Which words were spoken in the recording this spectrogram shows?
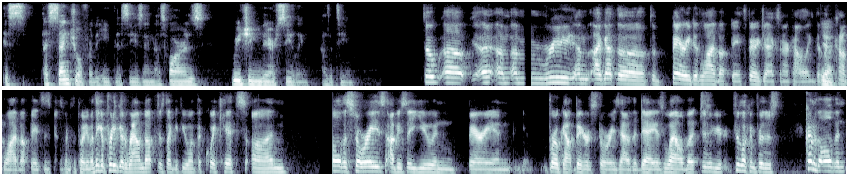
is essential for the Heat this season as far as reaching their ceiling as a team. So uh, I- I'm I'm read I'm, I've got the, the Barry did live updates. Barry Jackson, our colleague, did Yeah. like kind of live updates guys went to the podium. I think a pretty good roundup, just like if you want the quick hits on all the stories. Obviously, you and Barry and you know, broke out bigger stories out of the day as well. But just if you're if you're looking for just kind of all the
